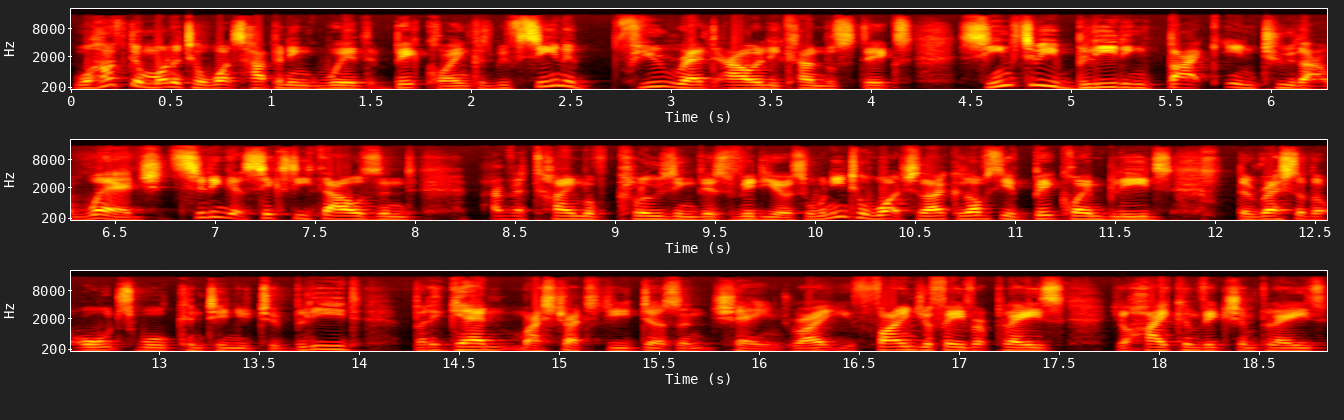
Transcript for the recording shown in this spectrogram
We'll have to monitor what's happening with Bitcoin because we've seen a few red hourly candlesticks seems to be bleeding back into that wedge, it's sitting at 60,000 at the time of closing this video. So we need to watch that because obviously if Bitcoin bleeds, the rest of the alts will continue to bleed. But again, my strategy doesn't change right? You find your favorite plays, your high conviction plays,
